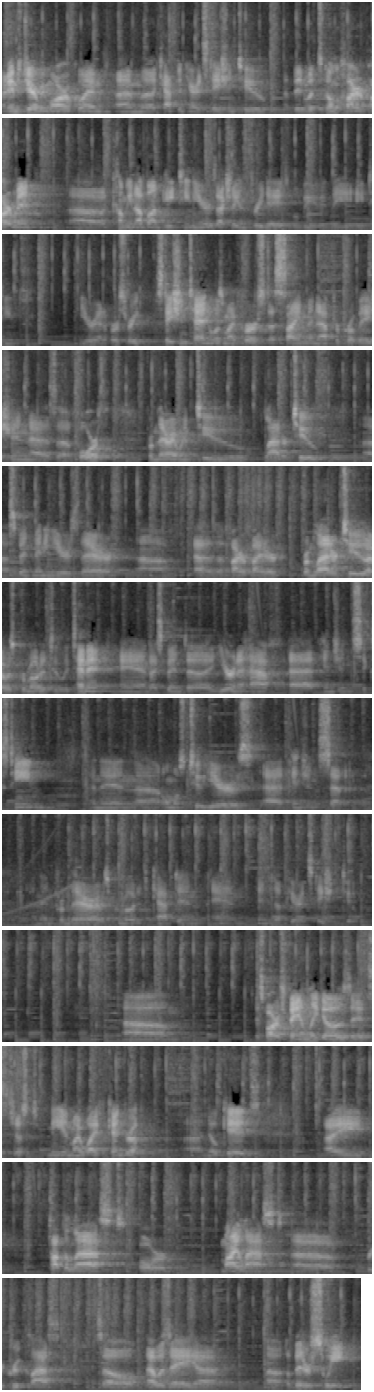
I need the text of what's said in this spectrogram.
My name is Jeremy Marroquin. I'm a captain here at Station 2. I've been with Tacoma Fire Department uh, coming up on 18 years. Actually, in three days will be the 18th year anniversary. Station 10 was my first assignment after probation as a fourth. From there, I went to Ladder 2. Uh, spent many years there uh, as a firefighter. From Ladder 2, I was promoted to lieutenant, and I spent a year and a half at Engine 16 and then uh, almost two years at Engine 7. And then from there I was promoted to captain and ended up here at Station 2. Um, as far as family goes, it's just me and my wife Kendra, uh, no kids. I taught the last, or my last, uh, recruit class, so that was a, uh, a bittersweet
